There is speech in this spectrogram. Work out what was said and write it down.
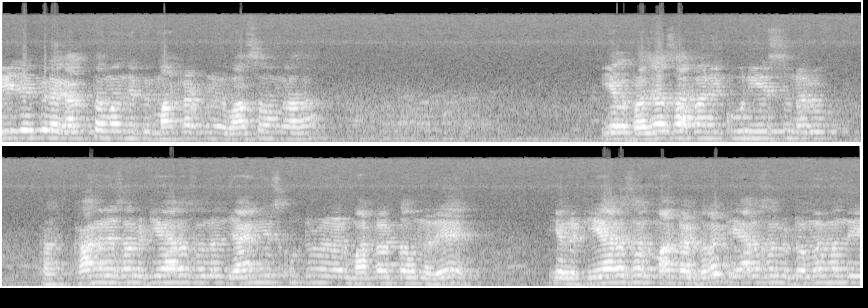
బీజేపీలో కలుపుతామని చెప్పి మాట్లాడుకునేది వాస్తవం కాదా? ఇవాళ ప్రజాస్వామ్యాన్ని కూని చేస్తున్నారు. కాంగ్రెస్ వాళ్ళు టీఆర్ఎస్ వాళ్ళు జాయిన్ చేసుకుంటున్నారని మాట్లాడుతూ ఉన్నారే. ఇవాళ టీఆర్ఎస్ వాళ్ళు మాట్లాడతారా? టీఆర్ఎస్ వాళ్ళు తొంభై మంది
